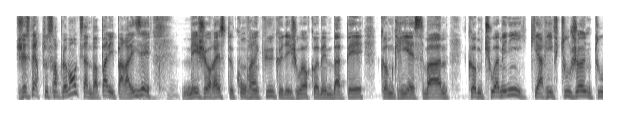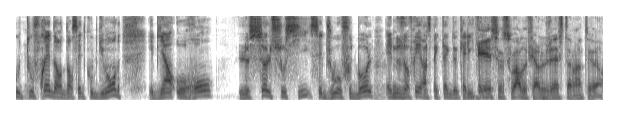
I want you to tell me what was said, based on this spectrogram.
j'espère tout simplement que ça ne va pas les paralyser. Mais je reste convaincu que des joueurs comme Mbappé, comme Griezmann, comme Chouameni, qui arrivent tout jeunes, tout, tout frais dans, dans cette Coupe du Monde, eh bien auront le seul souci, c'est de jouer au football et de nous offrir un spectacle de qualité. Et ce soir de faire le geste à 20h.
